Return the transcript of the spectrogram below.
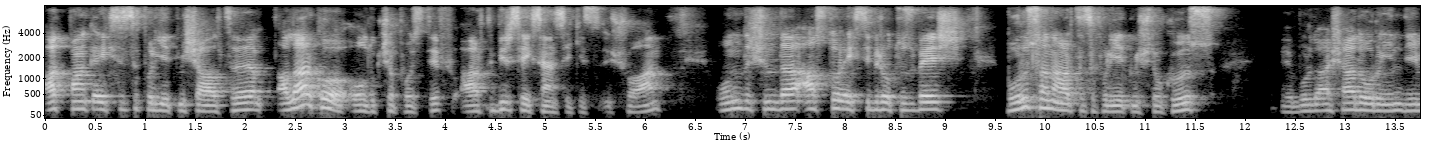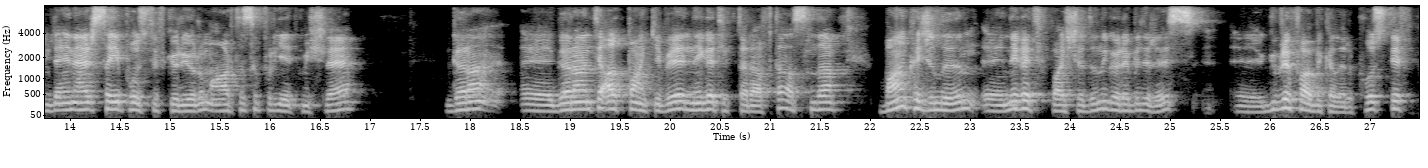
Akbank eksi 0.76. Alarko oldukça pozitif. Artı 1.88 şu an. Onun dışında Astor eksi 1.35. Borusan artı 0.79. E, Burada aşağı doğru indiğimde enerji sayı pozitif görüyorum. Artı 0.70 ile. Garan, e, Garanti Akbank gibi negatif tarafta aslında bankacılığın e, negatif başladığını görebiliriz. E, gübre fabrikaları pozitif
